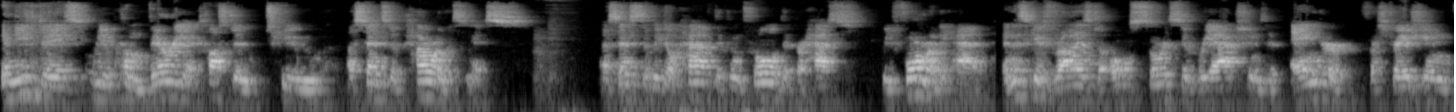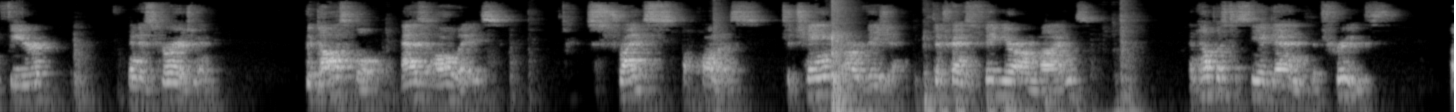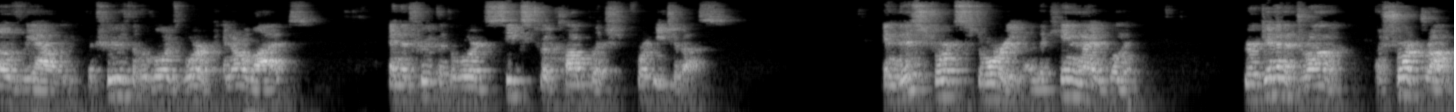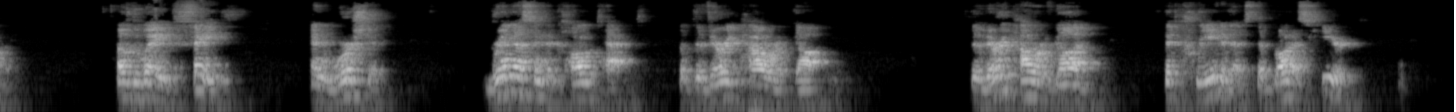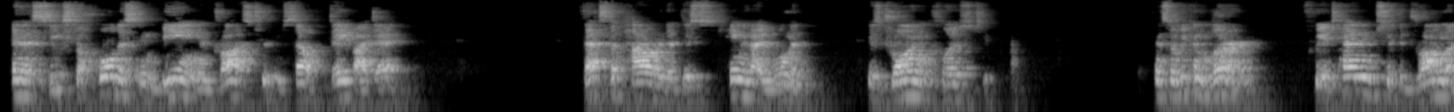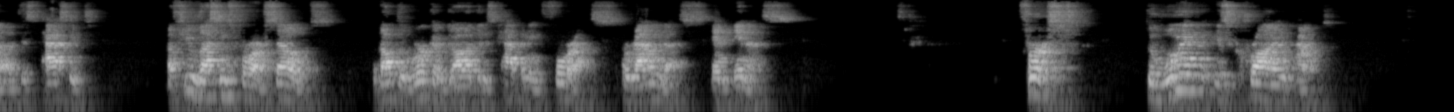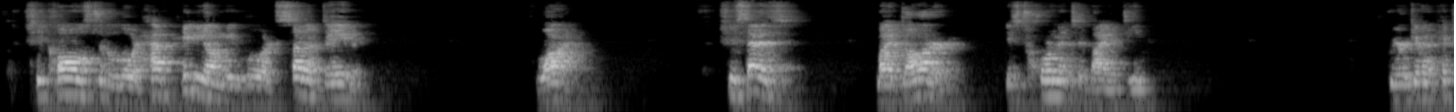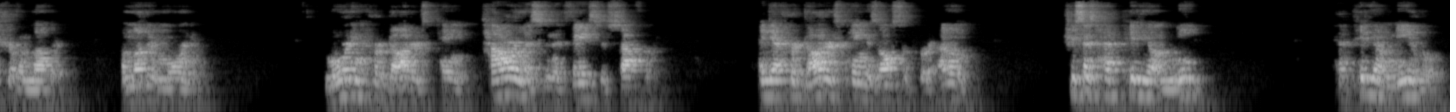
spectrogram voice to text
In these days, we have become very accustomed to a sense of powerlessness, a sense that we don't have the control that perhaps we formerly had. And this gives rise to all sorts of reactions of anger, frustration, fear, and discouragement. The gospel, as always, strikes upon us to change our vision, to transfigure our minds, and help us to see again the truth of reality, the truth of the Lord's work in our lives, and the truth that the Lord seeks to accomplish for each of us. In this short story of the Canaanite woman, we are given a drama, a short drama, of the way faith and worship bring us into contact with the very power of God. The very power of God that created us, that brought us here, and that seeks to hold us in being and draw us to himself day by day. That's the power that this Canaanite woman is drawing close to. And so we can learn, if we attend to the drama of this passage, a few lessons for ourselves about the work of God that is happening for us, around us, and in us. First, the woman is crying out she calls to the Lord, Have pity on me, Lord, son of David. Why? She says, My daughter is tormented by a demon. We are given a picture of a mother, a mother mourning, mourning her daughter's pain, powerless in the face of suffering. And yet her daughter's pain is also her own. She says, Have pity on me. Have pity on me, Lord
